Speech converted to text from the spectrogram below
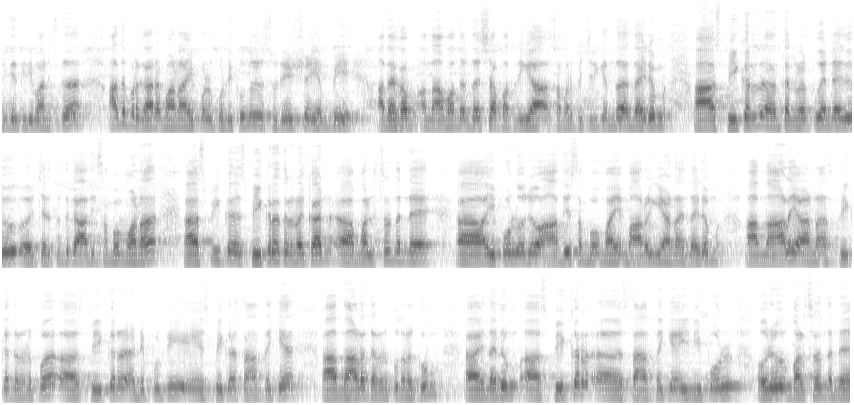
ഇന്ത്യ തീരുമാനിച്ചത്. അത് പ്രകാരമാണ് ഇപ്പോൾ കൊടിക്കുന്നിൽ സുരേഷ് എം പി അദ്ദേഹം നാമനിർദ്ദേശ പത്രിക സമർപ്പിച്ചിരിക്കുന്നത്. എന്തായാലും സ്പീക്കർ തെരഞ്ഞെടുപ്പ് തന്നെ ഒരു ചരിത്രത്തിൽ ആദ്യ സംഭവമാണ്. സ്പീക്കർ സ്പീക്കറെ തിരഞ്ഞെടുക്കാൻ മത്സരം തന്നെ ഇപ്പോൾ ഒരു ആദ്യ സംഭവമായി മാറുകയാണ്. എന്തായാലും നാളെയാണ് സ്പീക്കർ തെരഞ്ഞെടുപ്പ്. സ്പീക്കർ ഡെപ്യൂട്ടി സ്പീക്കർ സ്ഥാനത്തേക്ക് നാളെ തെരഞ്ഞെടുപ്പ് നടക്കും. എന്തായാലും സ്പീക്കർ സ്ഥാനത്തേക്ക് ഇനിയിപ്പോൾ ഒരു മത്സരം തന്നെ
